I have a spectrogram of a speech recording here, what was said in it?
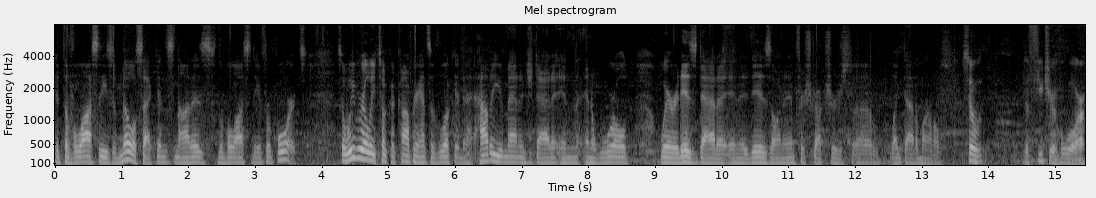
at the velocities of milliseconds, not as the velocity of reports. So we really took a comprehensive look at how do you manage data in, in a world where it is data and it is on infrastructures uh, like data models. So the future of war,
